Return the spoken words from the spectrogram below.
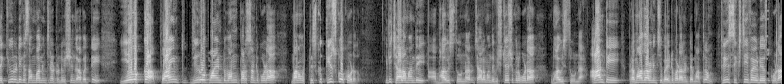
సెక్యూరిటీకి సంబంధించినటువంటి విషయం కాబట్టి ఏ ఒక్క point zero point one percent కూడా మనం రిస్క్ తీసుకోకూడదు. ఇది చాలామంది భావిస్తూ ఉన్నారు. చాలామంది విశ్లేషకులు కూడా భావిస్తూ ఉన్నారు. అలాంటి ప్రమాదాల నుంచి బయటపడాలంటే మాత్రం త్రీ సిక్స్టీ ఫైవ్ డేస్ కూడా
